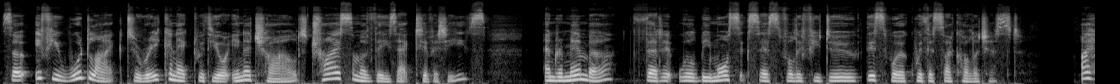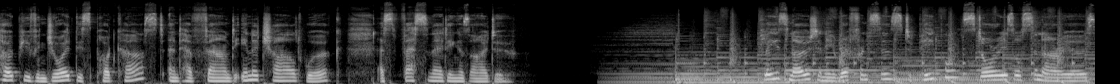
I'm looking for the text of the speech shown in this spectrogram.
So, if you would like to reconnect with your inner child, try some of these activities and remember that it will be more successful if you do this work with a psychologist. I hope you've enjoyed this podcast and have found inner child work as fascinating as I do. Please note any references to people, stories, or scenarios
